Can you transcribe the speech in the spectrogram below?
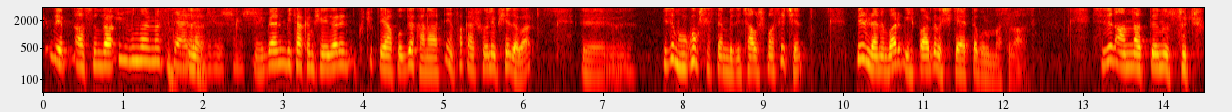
Şimdi aslında Siz bunları nasıl değerlendiriyorsunuz? e, ben bir takım şeylerin küçük de yapıldığı kanaatteyim. Fakat şöyle bir şey de var. E, Bizim hukuk sistemimizin çalışması için birilerinin varıp ihbarda ve şikayette bulunması lazım. Sizin anlattığınız suç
